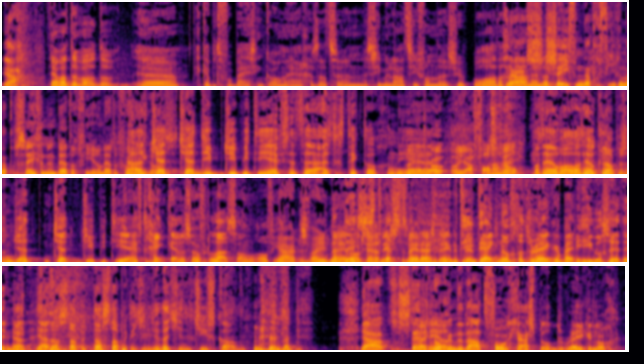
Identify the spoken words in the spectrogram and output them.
Ja, Ja, wat, wat, wat, eh, ik heb het er voorbij zien komen ergens dat ze een simulatie van de Super Bowl hadden ja gedaan. en dat 37, 34? 37, 34 voor ja, de Eagles. Chat, Chat GPT heeft het eh, uitgetikt, toch? En die, Oh, ja. eh, Oh, oh ja, vast wel. wat, heel, wat heel knap is, want Chat, Chat GPT heeft geen kennis over de laatste anderhalf jaar. Dus waar je dan Nee, deze zeggen, dit is test- 2021. Die denkt nog dat Rager bij de Eagles zit. En Ja. die, ja, dan snap ik, dan snap ik dat, je, dat je de Chiefs kan. Ja, sterker nog, had- inderdaad, vorig jaar speelde Reagan nog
